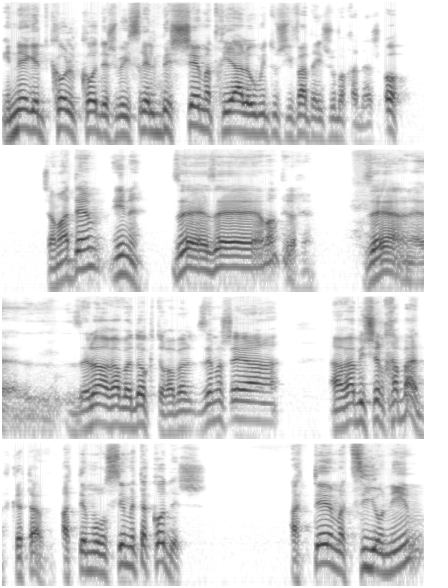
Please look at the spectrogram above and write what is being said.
היא נגד כל קודש בישראל בשם התחייה הלאומית ושאיפת היישוב החדש. או, שמעתם? הנה, זה, זה, אמרתי לכם. זה, זה לא הרב הדוקטור, אבל זה מה שהרבי של חב"ד כתב. אתם הורסים את הקודש. אתם הציונים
